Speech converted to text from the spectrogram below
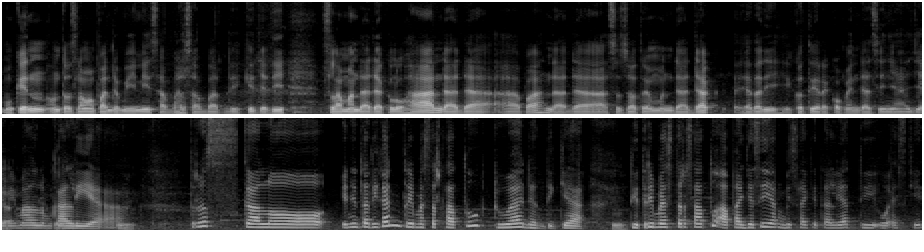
mungkin untuk selama pandemi ini sabar-sabar dikit. Jadi selama ndak ada keluhan, ndak ada apa, ndak ada sesuatu yang mendadak, ya tadi ikuti rekomendasinya aja. Minimal enam kali ya. Hmm. Terus kalau ini tadi kan trimester 1, 2, dan 3. Hmm. Di trimester 1 apa aja sih yang bisa kita lihat di USG?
